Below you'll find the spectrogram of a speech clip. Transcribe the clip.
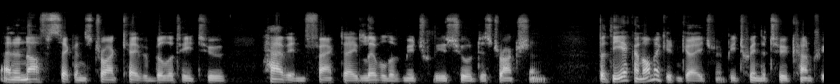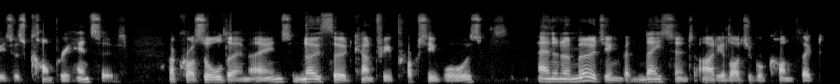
and enough second strike capability to have, in fact, a level of mutually assured destruction. But the economic engagement between the two countries was comprehensive across all domains, no third country proxy wars, and an emerging but nascent ideological conflict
